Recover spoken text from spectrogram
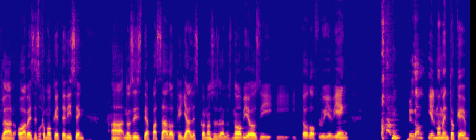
Claro. O a veces como que te dicen, ah, no sé si te ha pasado que ya les conoces a los novios y, y- y todo fluye bien. Perdón. Y el momento que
